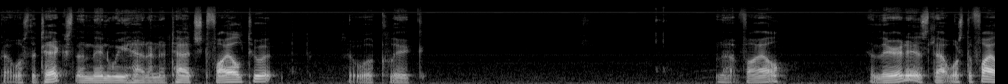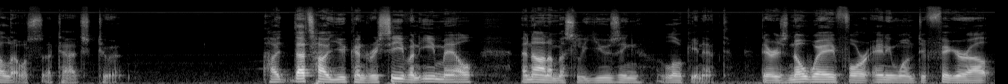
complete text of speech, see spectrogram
That was the text. And then we had an attached file to it. So we'll click that file. And there it is. That was the file that was attached to it. How, that's how you can receive an email anonymously using Lokinet. There is no way for anyone to figure out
